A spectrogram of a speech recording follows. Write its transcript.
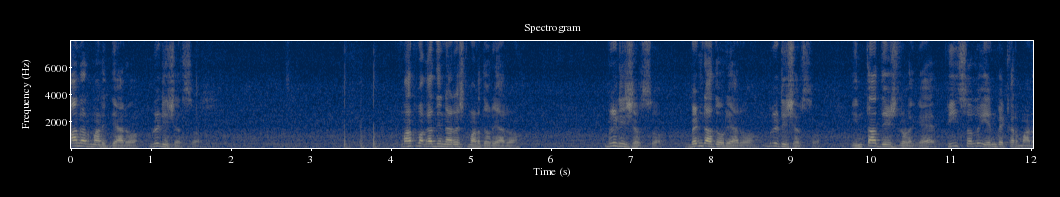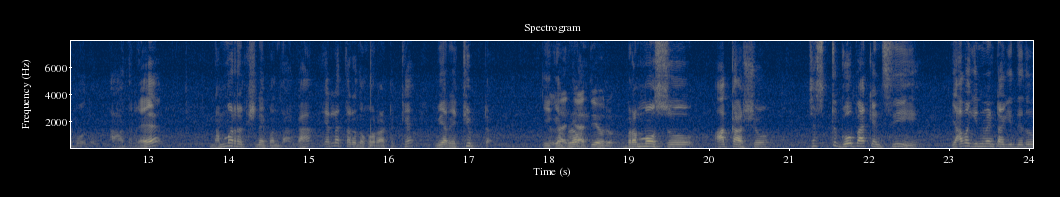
ಆನರ್ ಮಾಡಿದ್ದು ಯಾರು? ಬ್ರಿಟಿಷರ್ಸು. ಮಹಾತ್ಮ ಗಾಂಧಿನ ಅರೆಸ್ಟ್ ಮಾಡಿದವ್ರು ಯಾರು? ಬ್ರಿಟಿಷರ್ಸು. ಬೆಂಡಾದವ್ರು ಯಾರು? ಬ್ರಿಟಿಷರ್ಸು. ಇಂಥ ದೇಶದೊಳಗೆ ಪೀಸಲ್ಲೂ ಏನು ಬೇಕಾದ್ರೂ ಮಾಡ್ಬೋದು. ಆದರೆ ನಮ್ಮ ರಕ್ಷಣೆ ಬಂದಾಗ ಎಲ್ಲ ಥರದ ಹೋರಾಟಕ್ಕೆ ವಿ ಆರ್ ಎಕ್ವಿಪ್ಡ್ ಈಗ ಬ್ರ- ಜಾತಿಯವರು. BrahMos Akash just go back and see ಯಾವಾಗ ಇನ್ವೆಂಟ್ ಆಗಿದ್ದಿದ್ದು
